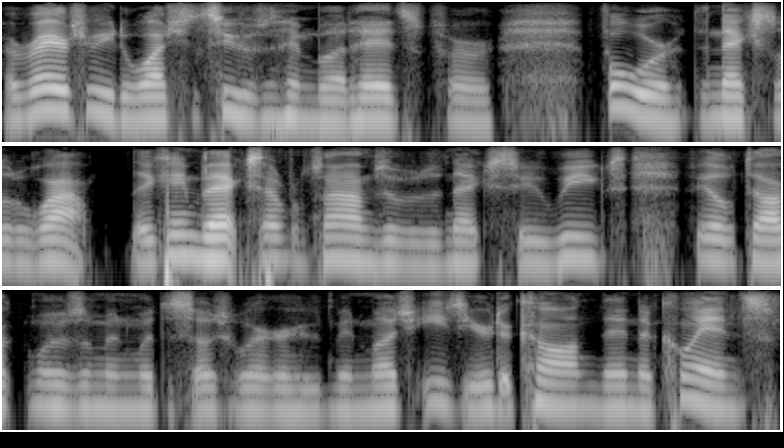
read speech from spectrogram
a rare treat to watch the two of them butt heads for for the next little while. They came back several times over the next two weeks. Phil talked Muslim and with the social worker who'd been much easier to con than the Quinns.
